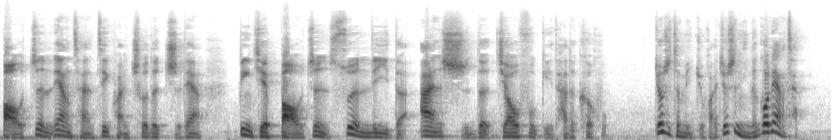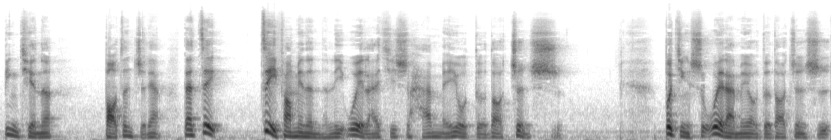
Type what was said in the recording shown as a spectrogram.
保证量产这款车的质量，并且保证顺利的、按时的交付给他的客户，就是这么一句话，就是你能够量产，并且呢保证质量。但这这方面的能力，未来其实还没有得到证实。不仅是未来没有得到证实，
